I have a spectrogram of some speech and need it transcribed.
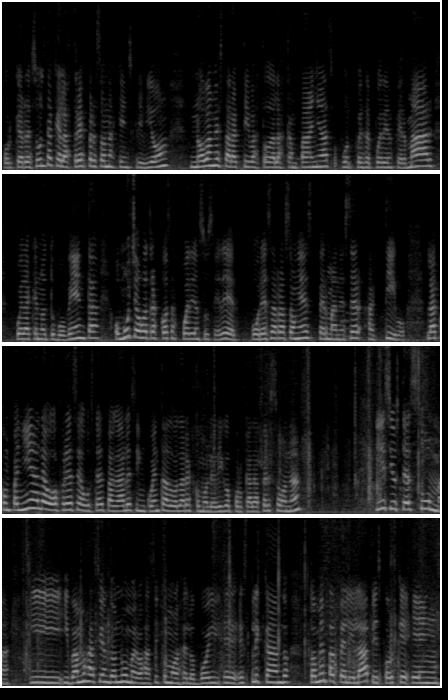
porque resulta que las tres personas que inscribió no van a estar activas todas las campañas, pues se puede enfermar, pueda que no tuvo venta o muchas otras cosas pueden suceder. Por esa razón es permanecer activo. La compañía le ofrece a usted pagarle 50 dólares, como le digo, por cada persona. Y si usted suma y, vamos haciendo números, así como se los voy eh, explicando, tomen papel y lápiz porque en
